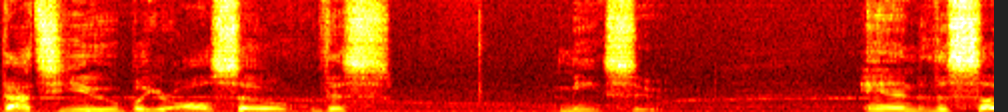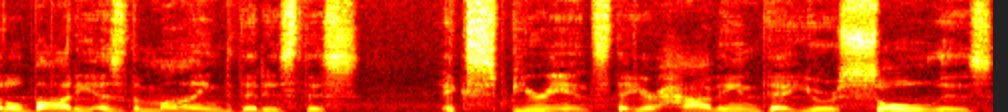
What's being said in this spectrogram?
That's you, but you're also this meat suit. And the subtle body as the mind that is this experience that you're having, that your soul is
